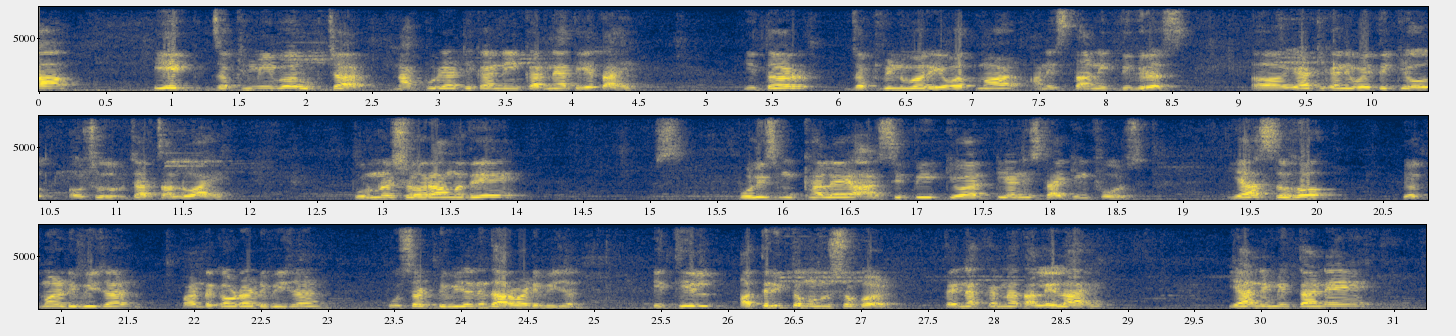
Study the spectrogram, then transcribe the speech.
एक जखमीवर उपचार नागपूर या ठिकाणी करण्यात येत आहे. इतर जखमींवर यवतमाळ आणि स्थानिक दिग्रस या ठिकाणी वैद्यकीय औ- औषधोपचार चालू आहे. पूर्ण शहरामध्ये पोलीस मुख्यालय R C P Q R T आणि स्ट्रायकिंग फोर्स यासह Yavatmal division Pandharkawada division Pusad division आणि दारवा डिव्हिजन येथील अतिरिक्त मनुष्यबळ तैनात करण्यात आलेलं आहे. या निमित्ताने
